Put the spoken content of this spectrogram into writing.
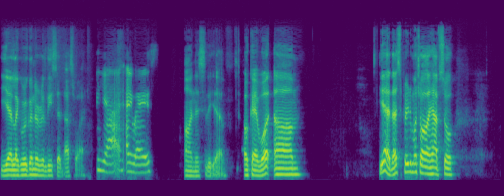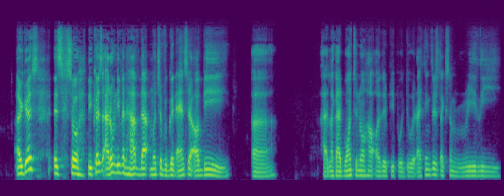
yeah, like we're gonna release it. That's why. Yeah. Anyways. Honestly, yeah. Okay, what um yeah, that's pretty much all I have. So I guess it's so because I don't even have that much of a good answer, I'll be uh I, like I'd want to know how other people do it. I think there's like some really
